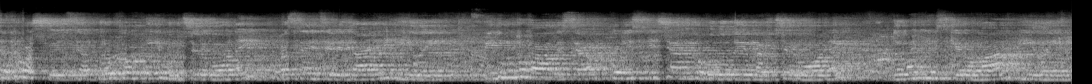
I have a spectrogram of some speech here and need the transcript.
запрошується Прокоп Ігор Червоний, Васильця Віталій Білий. Підготуватися Колісніченко Володимир Червоний, Доманівський Роман Білий.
